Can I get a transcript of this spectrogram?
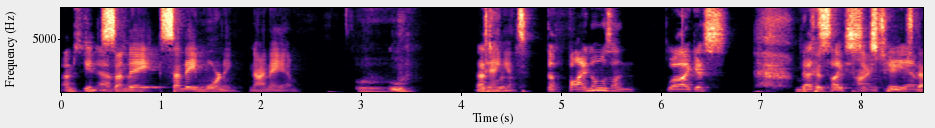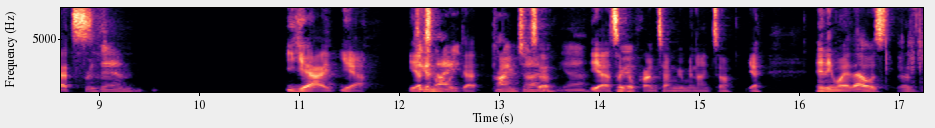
I'm seeing Avatar. Sunday Sunday morning, 9 a.m. Ooh, Ooh that's dang rough. it. The final is on. Well, I guess that's like 6 p.m. That's for them. Yeah, yeah, yeah. It's like a night like that. prime time. So, yeah. Yeah, it's like a prime time game at night. So yeah. Anyway, that was that's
